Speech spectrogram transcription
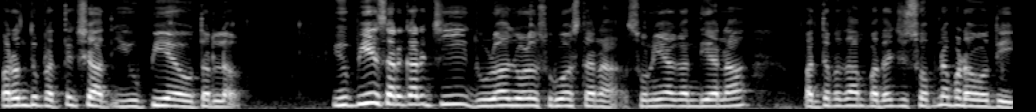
परंतु प्रत्यक्षात यू पी ए उतरलं यू पी ए सरकारची जुळवाजुळव सुरू असताना सोनिया गांधी यांना पंतप्रधान पदाची स्वप्न पडत होती.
